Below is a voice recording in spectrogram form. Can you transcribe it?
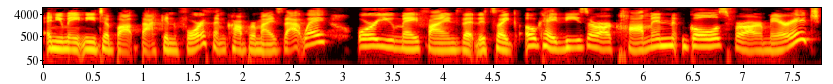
and you may need to bop back and forth and compromise that way. Or you may find that it's like, okay, these are our common goals for our marriage.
